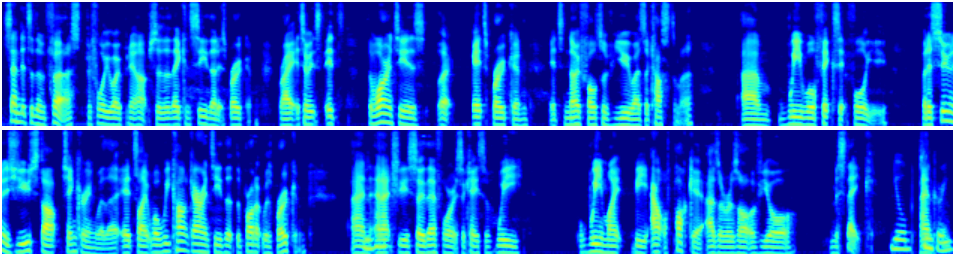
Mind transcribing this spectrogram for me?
send it to them first before you open it up so that they can see that it's broken, right? So it's it's the warranty is like it's broken. It's no fault of you as a customer. Um, we will fix it for you. But as soon as you start tinkering with it, it's like, well, we can't guarantee that the product was broken, and Mhm. and actually, so therefore, it's a case of we we might be out of pocket as a result of your mistake You're And- tinkering.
